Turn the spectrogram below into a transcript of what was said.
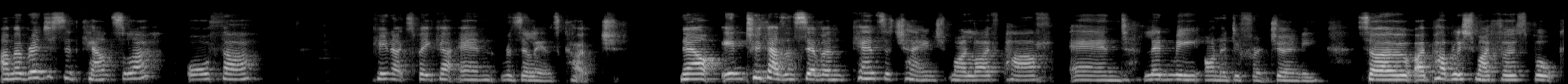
I'm a registered counsellor, author, keynote speaker, and resilience coach. Now, in 2007, cancer changed my life path and led me on a different journey. So, I published my first book,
